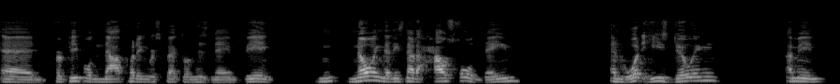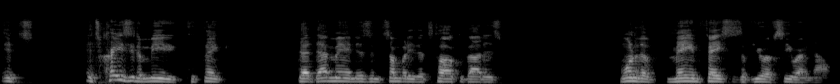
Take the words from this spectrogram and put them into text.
and for people not putting respect on his name, being knowing that he's not a household name, and what he's doing, I mean, it's it's crazy to me to think that that man isn't somebody that's talked about as one of the main faces of UFC right now.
